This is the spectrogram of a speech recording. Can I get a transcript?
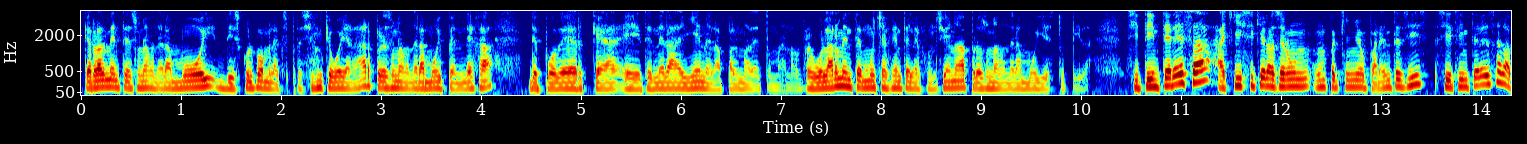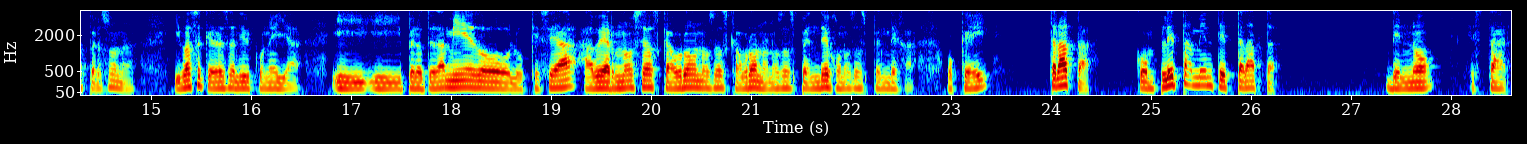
que realmente es una manera muy, discúlpame la expresión que voy a dar, pero es una manera muy pendeja de poder eh, tener a alguien en la palma de tu mano. Regularmente mucha gente le funciona, pero es una manera muy estúpida. Si te interesa, aquí sí quiero hacer un pequeño paréntesis, si te interesa la persona y vas a querer salir con ella, y, pero te da miedo lo que sea, a ver, no seas cabrón, no seas cabrona, no seas pendejo, no seas pendeja, ¿ok? Trata, completamente trata de no estar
